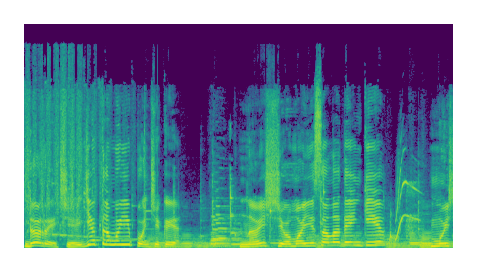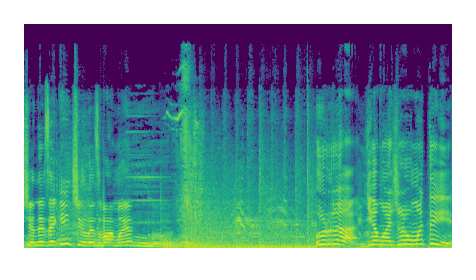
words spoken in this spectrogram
До речі, як там мої пончики? Ну і що, мої солоденькі? Ми ще не закінчили з вами. Ура! Я майже у мети.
